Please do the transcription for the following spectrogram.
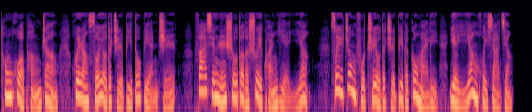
通货膨胀会让所有的纸币都贬值，发行人收到的税款也一样，所以政府持有的纸币的购买力也一样会下降。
